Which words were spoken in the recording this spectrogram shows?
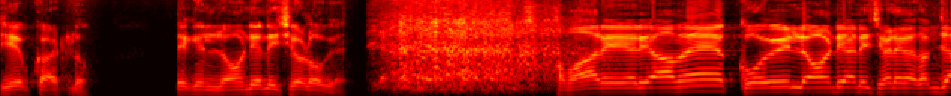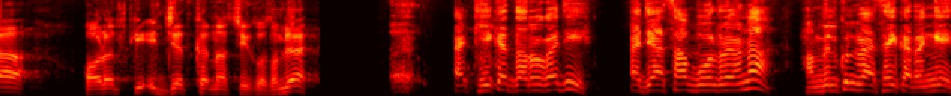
जेब काट लो। लेकिन लौंडिया नहीं छेड़ोगे। हमारे एरिया में कोई लौंडिया नहीं छेड़ेगा समझा? औरत की इज़्ज़त करना सीखो समझे? ठीक है दरोगा जी। जैसा आप बोल रहे हो ना हम बिल्कुल वैसा ही करेंगे।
